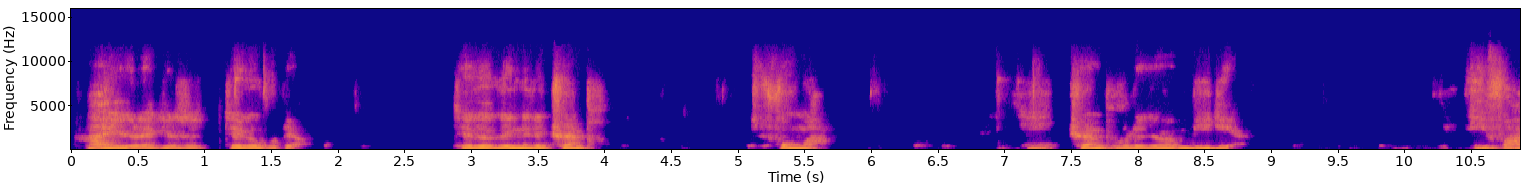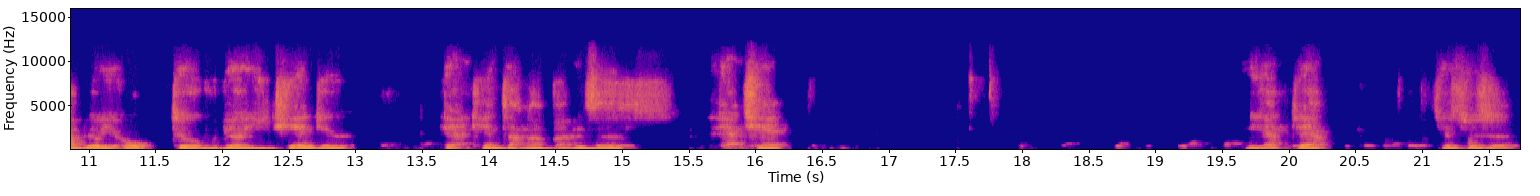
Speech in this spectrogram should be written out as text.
还有一个呢，就是这个股票，这个跟那个川普疯啊，一川普那个 media 一发表以后，这个股票一天就两天涨了百分之两千。你看，这样，这就是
